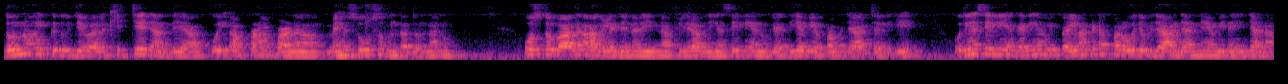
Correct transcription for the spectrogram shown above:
ਦੋਨੋਂ ਇੱਕ ਦੂਜੇ ਵੱਲ ਖਿੱਚੇ ਜਾਂਦੇ ਆ, ਕੋਈ ਆਪਣਾਪਣ ਮਹਿਸੂਸ ਹੁੰਦਾ ਦੋਨਾਂ ਨੂੰ। ਉਸ ਤੋਂ ਬਾਅਦ ਅਗਲੇ ਦਿਨ ਰੀਨਾ ਫੇਰ ਆਪਦੀਆਂ ਸਹੇਲੀਆਂ ਨੂੰ ਕਹਿੰਦੀ ਆ ਵੀ ਆਪਾਂ ਬਾਜ਼ਾਰ ਚੱਲੀਏ। ਉਹਦੀਆਂ ਸਹੇਲੀਆਂ ਕਹਿੰਦੀਆਂ ਵੀ ਪਹਿਲਾਂ ਕਿਹੜਾ ਆਪਾਂ ਰੋਜ਼ ਬਾਜ਼ਾਰ ਜਾਂਦੇ ਆ ਵੀ ਨਹੀਂ ਜਾਣਾ।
